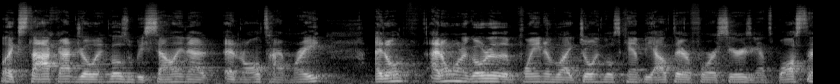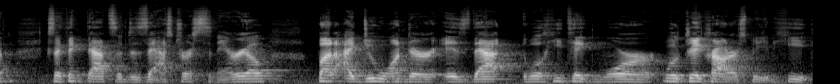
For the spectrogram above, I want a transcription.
like stock on Joe Ingles would be selling at, at an all time rate. I don't I don't want to go to the point of like Joe Ingles can't be out there for a series against Boston because I think that's a disastrous scenario. But I do wonder is that will he take more? Will Jae Crowder speed? He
